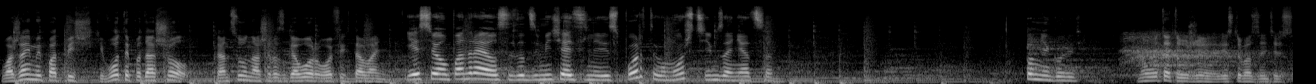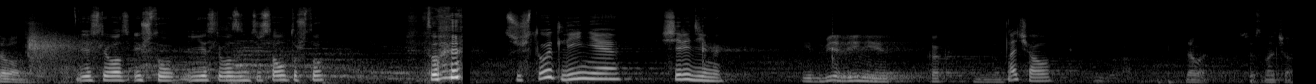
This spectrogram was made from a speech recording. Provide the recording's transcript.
Уважаемые подписчики, вот и подошел к концу наш разговор о фехтовании. Если вам понравился этот замечательный вид спорта, вы можете им заняться. Что мне говорить? Ну вот это уже, если вас заинтересовало. Если вас... И что? Если вас заинтересовало, то что? То- Существует линия середины, И две линии, как начало. Давай, все сначала.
